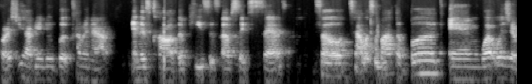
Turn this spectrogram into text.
course you have your new book coming out and it's called the pieces of success so tell us about the book and what was your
